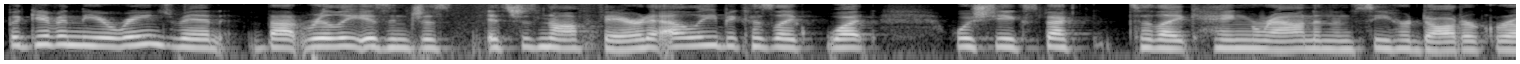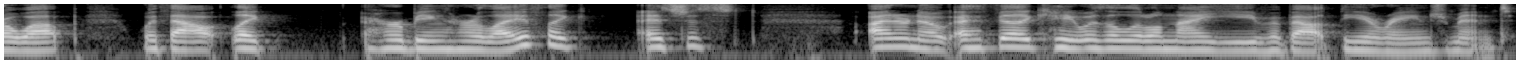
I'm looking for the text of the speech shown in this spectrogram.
but given the arrangement, that really isn't just, it's just not fair to Ellie because, like, what was she expect to, like, hang around and then see her daughter grow up without, like, her being her life? Like, it's just, I don't know. I feel like Kate was a little naive about the arrangement.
